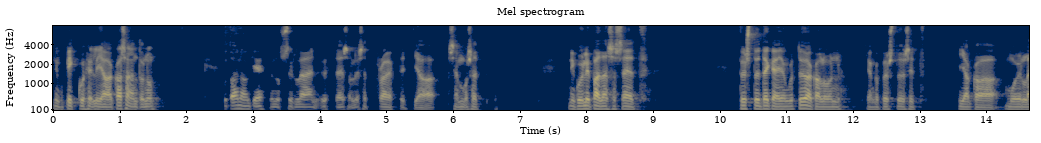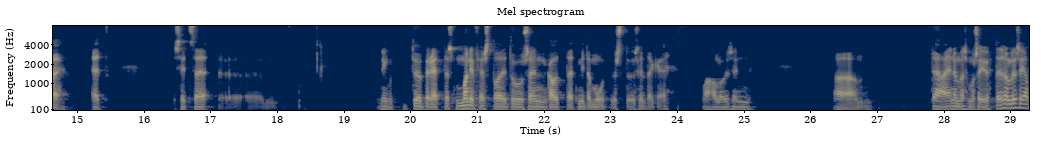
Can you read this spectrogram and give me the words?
niinku pikkuhiljaa kasaantunut. Mutta aina on kiehtonut sillään yhteisölliset projektit ja semmoiset, niin kuin ylipäätänsä se, että pystyy tekemään jonkun työkalun, jonka pystyy sitten jakaa muille, että sitten se niin kuin työ periaatteessa manifestoituu sen kautta, että mitä muut pystyy sillä tekemään. Mä haluaisin ähm, tehdä enemmän semmoisia yhteisöllisiä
